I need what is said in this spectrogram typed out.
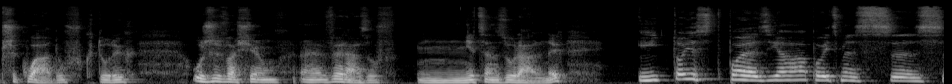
przykładów, w których używa się wyrazów mm, niecenzuralnych. I to jest poezja, powiedzmy, z, z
